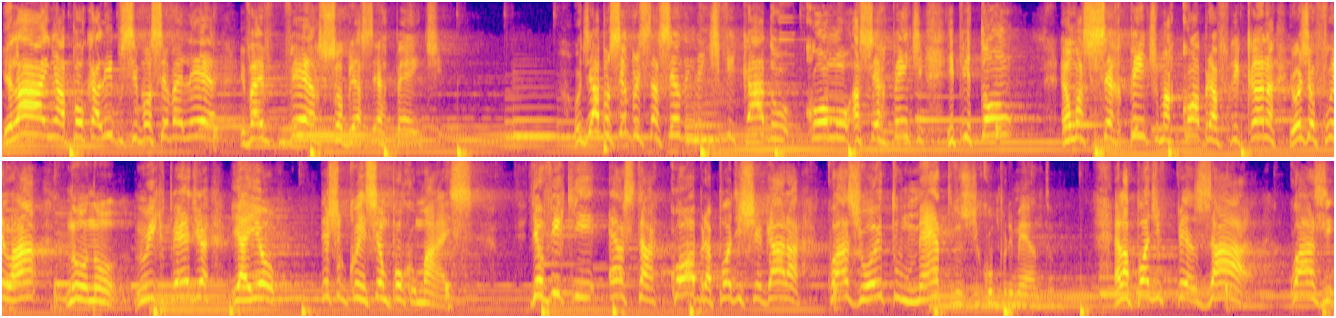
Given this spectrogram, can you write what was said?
E lá em Apocalipse você vai ler e vai ver sobre a serpente. O diabo sempre está sendo identificado como a serpente, e Piton é uma serpente, uma cobra africana. E hoje eu fui lá no, no, no Wikipedia e aí eu deixa eu conhecer um pouco mais. E eu vi que esta cobra pode chegar a quase 8 metros de comprimento. Ela pode pesar quase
